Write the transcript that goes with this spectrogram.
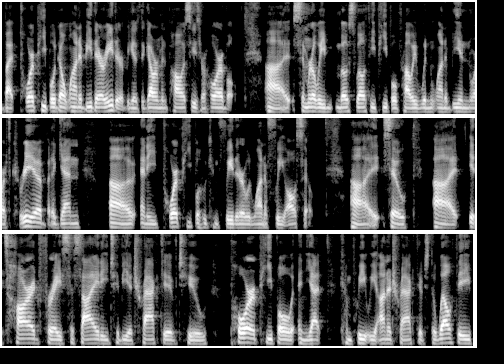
but poor people don't want to be there either because the government policies are horrible. Uh, similarly, most wealthy people probably wouldn't want to be in North Korea, but again, uh, any poor people who can flee there would want to flee also. Uh, so uh, it's hard for a society to be attractive to poor people and yet completely unattractive to wealthy,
